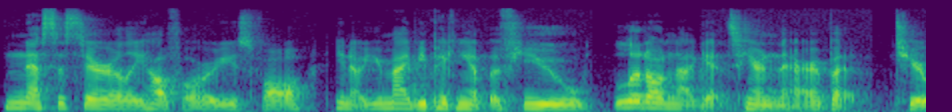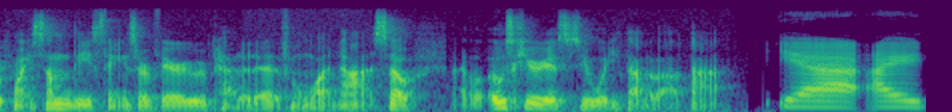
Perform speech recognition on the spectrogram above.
necessarily helpful or useful. You know, you might be picking up a few little nuggets here and there, but to your point, some of these things are very repetitive and whatnot. So I was curious to see what you thought about that. Yeah, I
